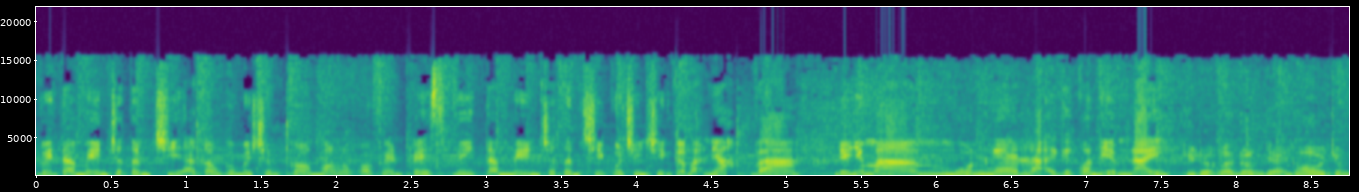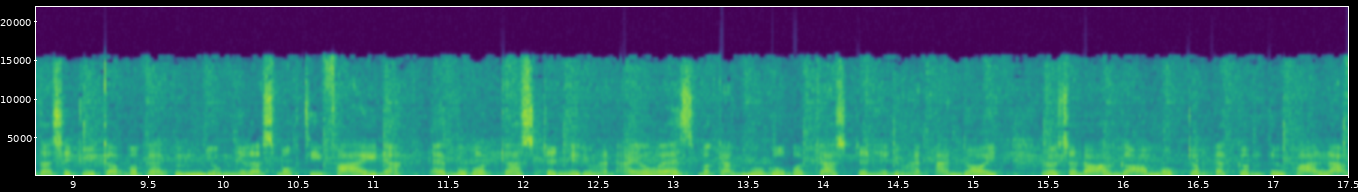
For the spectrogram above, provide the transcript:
vitamin cho tâm trí a gmail.com hoặc là qua fanpage vitamin cho tâm trí của chương trình các bạn nhé. Và nếu như mà muốn nghe lại cái quan điểm này thì rất là đơn giản thôi chúng ta sẽ truy cập vào các ứng dụng như là Spotify nè Apple Podcast trên hệ điều hành iOS và cả Google Podcast trên hệ điều hành Android. Rồi sau đó gõ một trong các cụm từ khóa là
